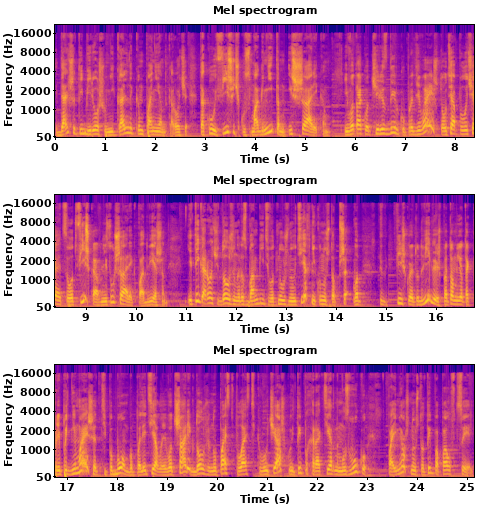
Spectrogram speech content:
И дальше ты берешь уникальный компонент, короче, такую фишечку с магнитом и с шариком. И вот так вот через дырку продеваешь, что у тебя получается вот фишка, а внизу шарик подвешен. И ты, короче, должен разбомбить вот нужную технику, ну, чтобы вот ты фишку эту двигаешь, потом ее так приподнимаешь, это типа бомба полетела, и вот шарик должен упасть в пластиковую чашку, и ты по характерному звуку поймешь, ну, что ты попал в цель.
